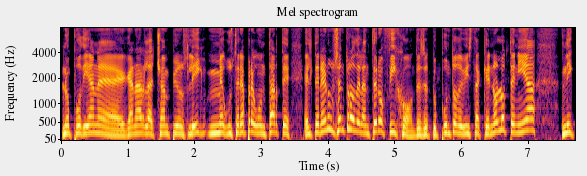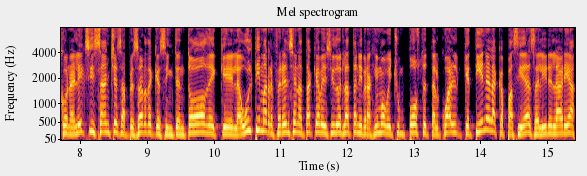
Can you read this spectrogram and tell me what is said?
no podían eh, ganar la Champions League. Me gustaría preguntarte, el tener un centro delantero fijo, desde tu punto de vista, que no lo tenía ni con Alexis Sánchez, a pesar de que se intentó, de que la última referencia en ataque había sido Zlatan Ibrahimovic, un poste tal cual, que tiene la capacidad de salir el área,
